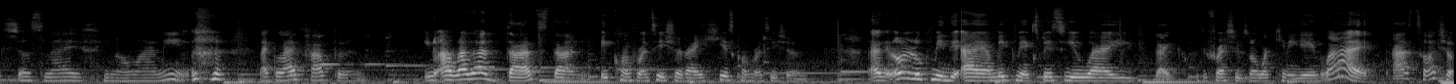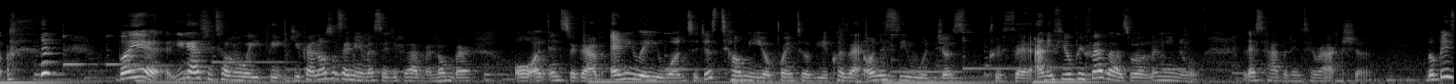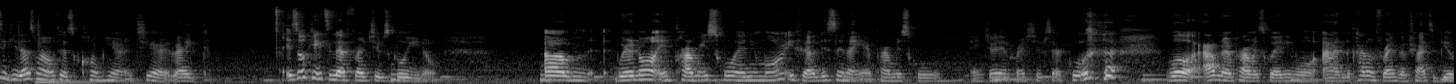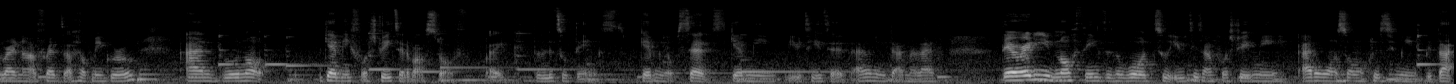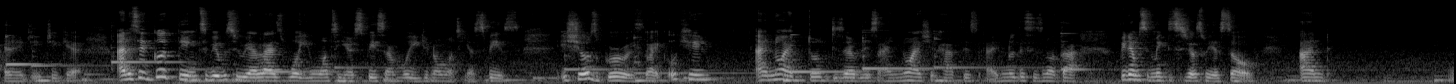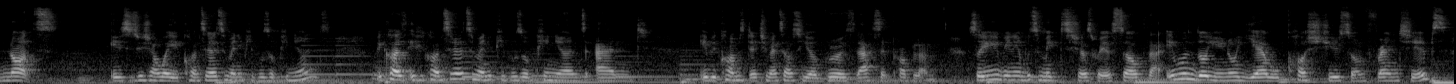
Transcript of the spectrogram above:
it's just life, you know what I mean? like life happens. You know, I'd rather that than a confrontation. I hate confrontations. Like, don't look me in the eye and make me explain to you why, like, the friendship is not working again. Why? That's torture. But yeah, you guys should tell me what you think. You can also send me a message if you have my number or on Instagram, any way you want to. Just tell me your point of view because I honestly would just prefer. And if you prefer that as well, let me know. Let's have an interaction. But basically, that's why I wanted to come here and share. Like, it's okay to let friendships go, you know. Um, we're not in primary school anymore. If you're listening and you're in primary school, enjoy your friendship circle. well, I'm not in primary school anymore, and the kind of friends I'm trying to build right now are friends that help me grow and will not get me frustrated about stuff like the little things, get me upset, get me irritated. I don't need that in my life. There are already enough things in the world to irritate and frustrate me. I don't want someone close to me with that energy. You get? And it's a good thing to be able to realize what you want in your space and what you do not want in your space. It shows growth. Like, okay, I know I don't deserve this. I know I should have this. I know this is not that. Being able to make decisions for yourself and not a situation where you consider too many people's opinions. Because if you consider too many people's opinions and it becomes detrimental to your growth, that's a problem. So you being able to make decisions for yourself that even though you know yeah will cost you some friendships,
